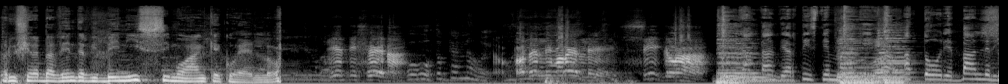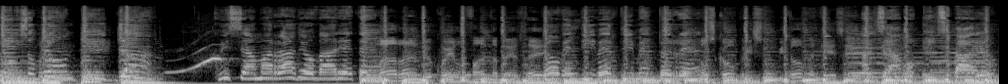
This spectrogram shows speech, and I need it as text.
riuscirebbe a vendervi benissimo anche quello. Di scena? Fratelli Marelli, sigla! Cantanti, artisti e maghi, attori e ballerini sono pronti già. Qui siamo a Radio Varieté, La radio quella fatta per te dove il divertimento è il re. Lo scopri subito perché sei Alziamo il sipario,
